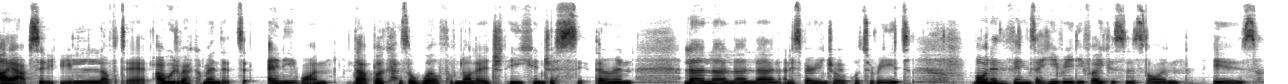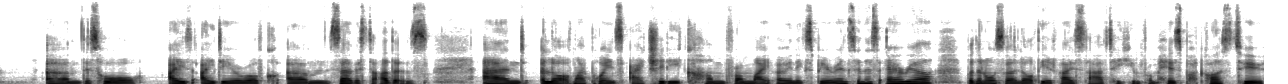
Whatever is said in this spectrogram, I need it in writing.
I absolutely loved it. I would recommend it to anyone. That book has a wealth of knowledge that you can just sit there and learn, learn, learn, learn, and it's very enjoyable to read. But one of the things that he really focuses on is um, this whole idea of um, service to others. And a lot of my points actually come from my own experience in this area, but then also a lot of the advice that I've taken from his podcast too.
